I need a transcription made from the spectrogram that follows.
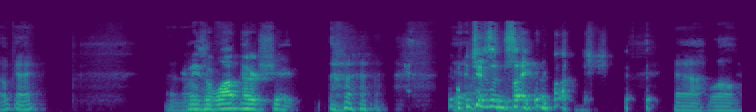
Okay. And he's a lot better shape. yeah. which isn't saying much. Yeah, well,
